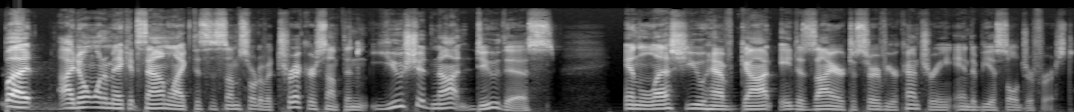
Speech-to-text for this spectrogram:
but I don't want to make it sound like this is some sort of a trick or something. You should not do this unless you have got a desire to serve your country and to be a soldier first.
